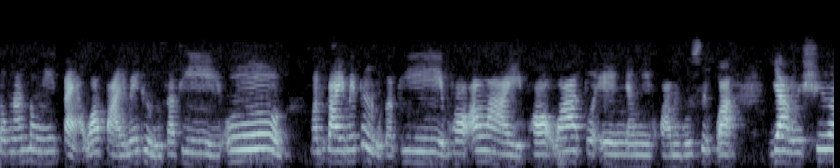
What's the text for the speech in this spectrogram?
ตรงนั้นตรงนี้แต่ว่าไปไม่ถึงสักทีเออ มันไปไม่ถึงสักทีเพราะอะไร เพราะว่าตัวเองยังมีความรู้สึกว่า ยังเชื่อ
